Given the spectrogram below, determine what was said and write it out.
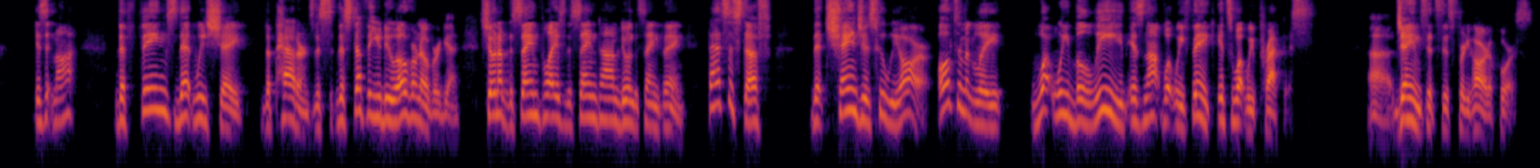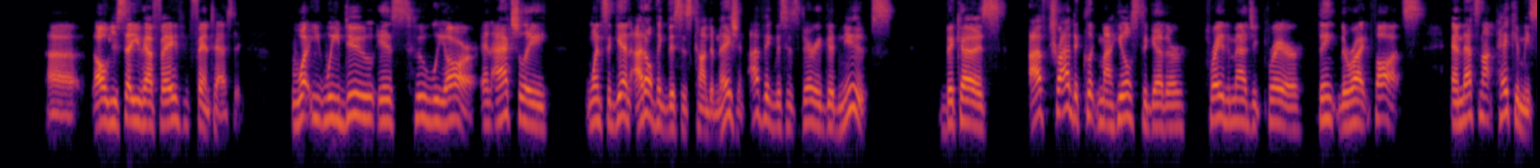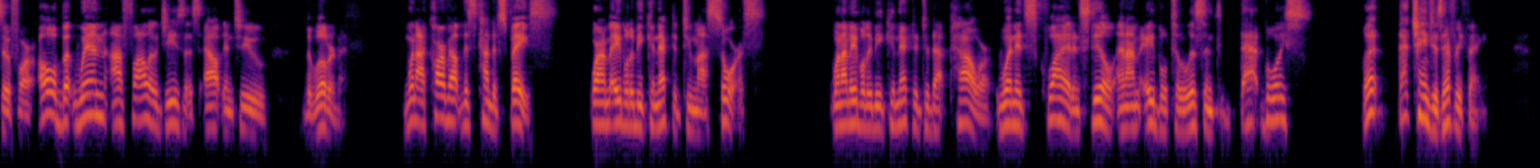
Is it not? The things that we shape, the patterns, the, the stuff that you do over and over again, showing up the same place, the same time, doing the same thing. That's the stuff that changes who we are. Ultimately, what we believe is not what we think, it's what we practice. Uh, James hits this pretty hard, of course. Uh, oh, you say you have faith? Fantastic. What we do is who we are. And actually, once again, I don't think this is condemnation. I think this is very good news because I've tried to click my heels together, pray the magic prayer, think the right thoughts, and that's not taken me so far. Oh, but when I follow Jesus out into the wilderness, when I carve out this kind of space where I'm able to be connected to my source, when I'm able to be connected to that power, when it's quiet and still and I'm able to listen to that voice, what that changes everything.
